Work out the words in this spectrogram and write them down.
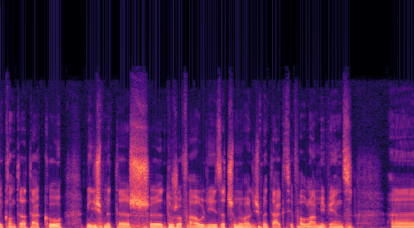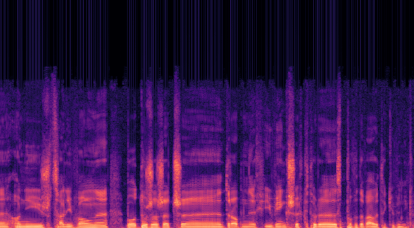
e, kontrataku. Mieliśmy też e, dużo fauli, zatrzymywaliśmy te akcje faulami, więc e, oni rzucali wolne. Było dużo rzeczy drobnych i większych, które spowodowały taki wynik.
